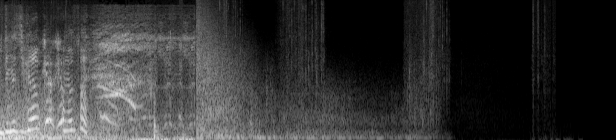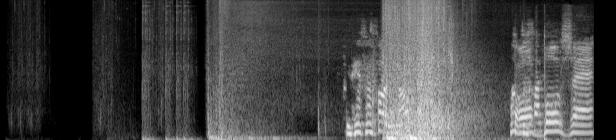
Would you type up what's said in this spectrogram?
Gdybyś grał kawałek, You have a fall, no? What O? Boże!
